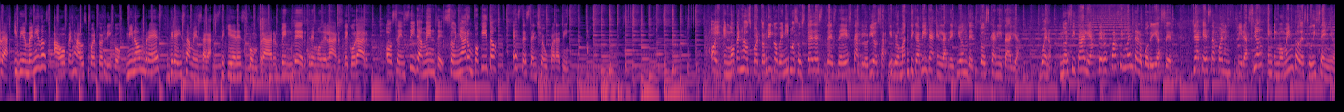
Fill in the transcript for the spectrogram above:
Hola y bienvenidos a Open House Puerto Rico. Mi nombre es Grace Amézaga. Si quieres comprar, vender, remodelar, decorar o sencillamente soñar un poquito, este es el show para ti. Hoy en Open House Puerto Rico venimos a ustedes desde esta gloriosa y romántica villa en la región de Toscana, Italia. Bueno, no es Italia, pero fácilmente lo podría ser, ya que esta fue la inspiración en el momento de su diseño.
